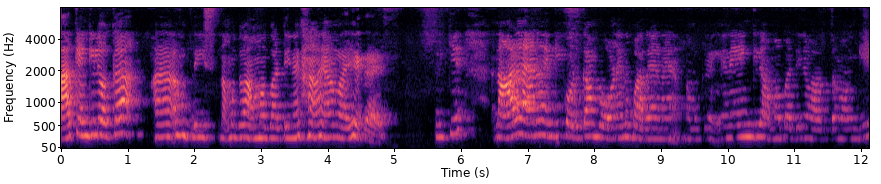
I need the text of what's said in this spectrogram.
ആർക്കെങ്കിലും ഒക്കെ പ്ലീസ് നമുക്ക് അമ്മ പാട്ടീനെ കാണാൻ വഴിയൊക്കെ എനിക്ക് നാളെയാണ് എനിക്ക് കൊടുക്കാൻ പോണേന്ന് പറയണേ. നമുക്ക് എങ്ങനെയെങ്കിലും അമ്മ പാട്ടീനെ വളർത്തണമെങ്കിൽ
